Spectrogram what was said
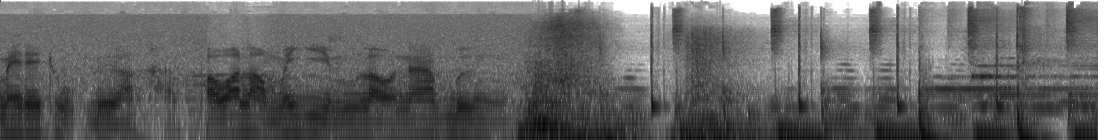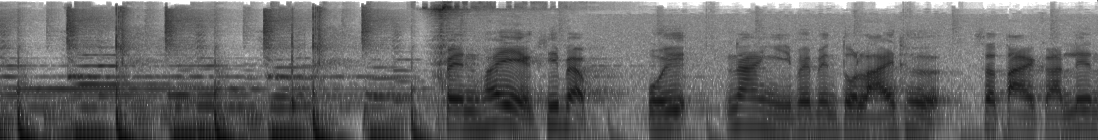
ไม่ได้ถูกเลือกครับ เพราะว่าเราไม่ยิ้มเราหน้าบึ้ง เป็นพระเอกที่แบบอุ๊ยหน้าอย่างนี้ไปเป็นตัวร้ายเถอะสไตล์การเล่น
